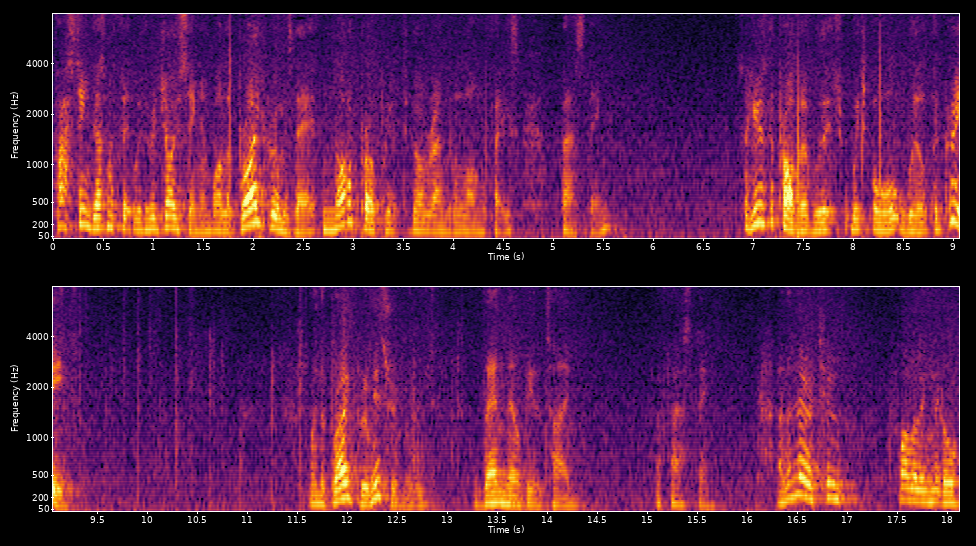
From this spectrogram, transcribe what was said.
Fasting doesn't fit with rejoicing, and while the bridegroom is there, it's not appropriate to go around with a long face fasting. So here's the proverb which, which all will agree. When the bridegroom is removed, then there'll be the time for fasting. And then there are two following little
